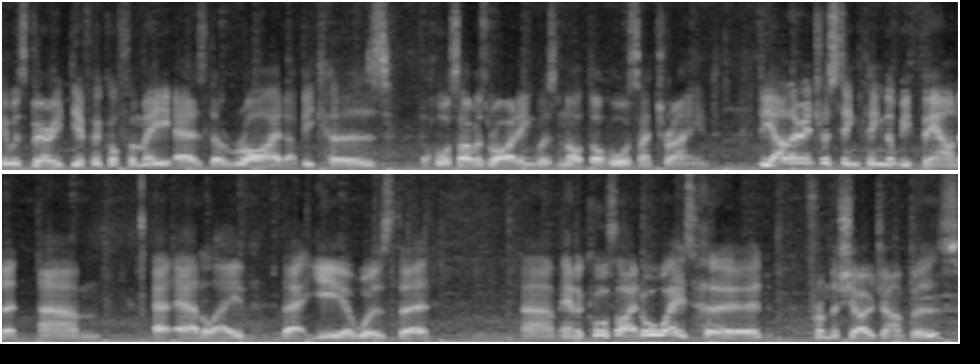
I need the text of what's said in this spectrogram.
it was very difficult for me as the rider because the horse I was riding was not the horse I trained. The other interesting thing that we found at, um, at Adelaide that year was that, um, and of course I'd always heard from the show jumpers,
